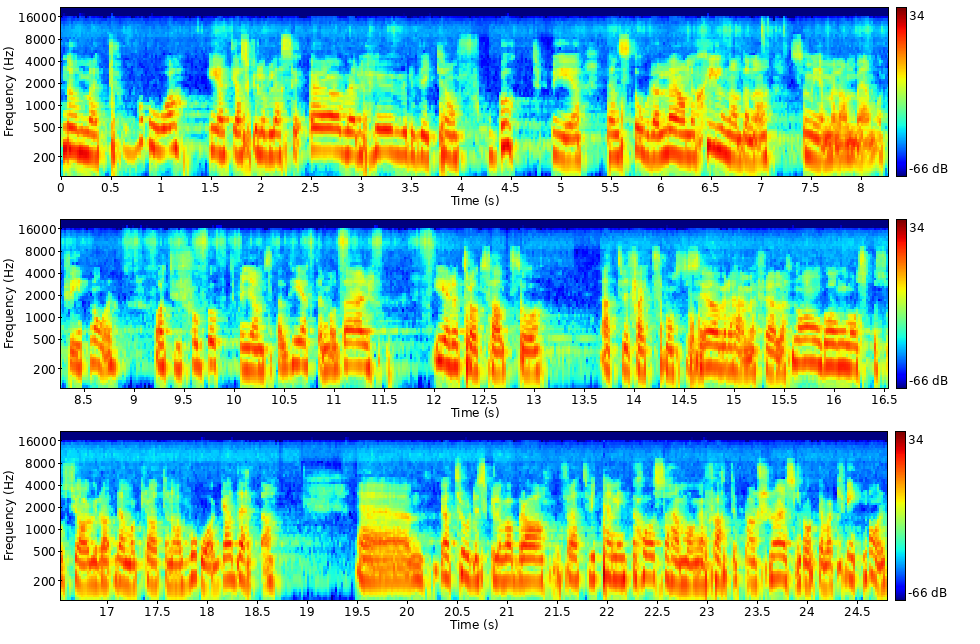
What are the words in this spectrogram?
Nummer två är att jag skulle vilja se över hur vi kan få bukt med den stora löneskillnaderna som är mellan män och kvinnor och att vi får bukt med jämställdheten och där är det trots allt så att vi faktiskt måste se över det här med föräldrar. Någon gång måste Socialdemokraterna våga detta. Eh, jag tror det skulle vara bra för att vi kan inte ha så här många fattigpensionärer som råkar vara kvinnor.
